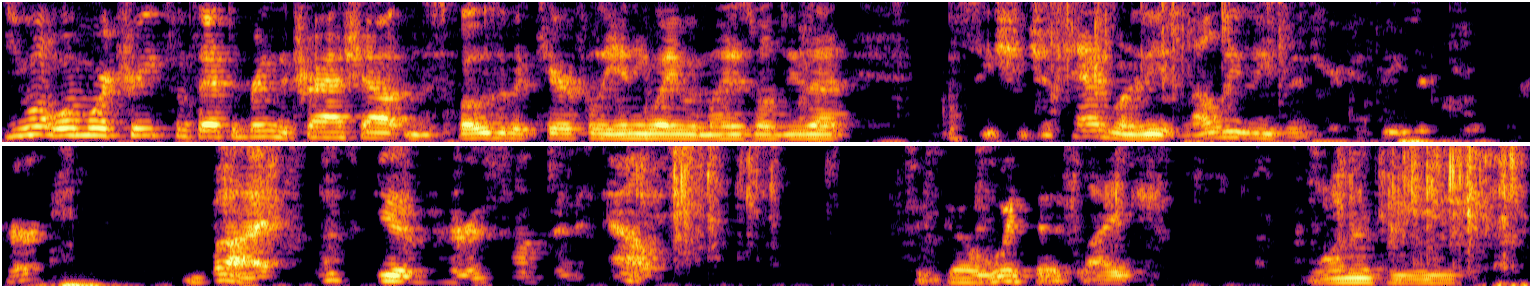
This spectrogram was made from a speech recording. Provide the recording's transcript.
Do you want one more treat since I have to bring the trash out and dispose of it carefully anyway? We might as well do that. Let's see, she just had one of these, and I'll leave these in here because these are cool for her. But let's give her something else to go with it, like one of these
